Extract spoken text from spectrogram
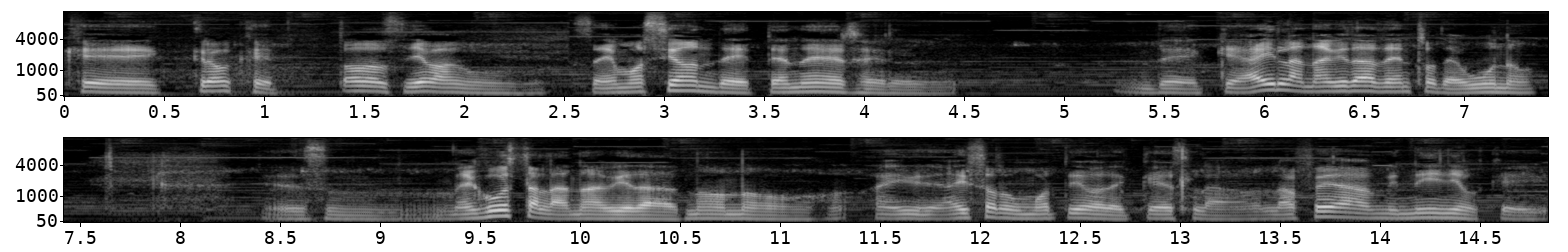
que creo que todos llevan esa emoción de tener el de que hay la Navidad dentro de uno. Es, me gusta la Navidad, no, no, hay, solo un motivo de que es la, fe a mi niño que,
